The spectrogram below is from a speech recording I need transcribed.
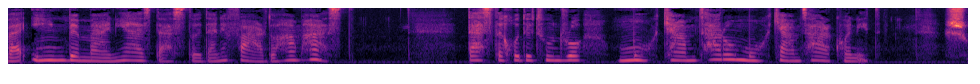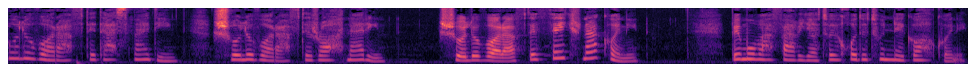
و این به معنی از دست دادن فردا هم هست. دست خودتون رو محکمتر و محکمتر کنید. شل و وارفته دست ندین. شل و وارفته راه نرین. شل و وارفته فکر نکنید. به موفقیت های خودتون نگاه کنید.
